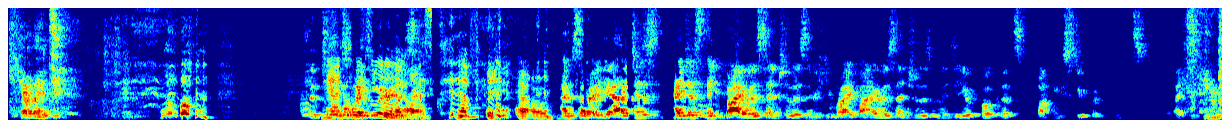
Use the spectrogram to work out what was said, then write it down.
kill it. The yeah, she takeaway gets here is- I'm sorry, yeah, I just I just think bioessentialism. If you write bioessentialism into your book, that's fucking stupid. It's, I think,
